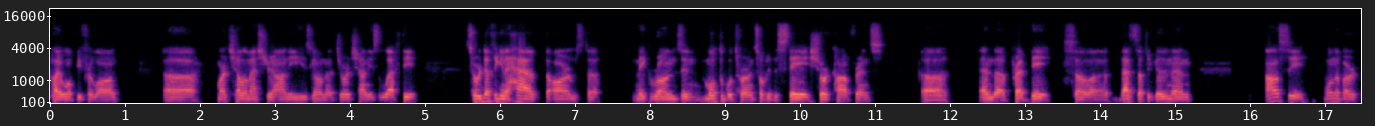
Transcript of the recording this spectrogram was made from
probably won't be for long. Uh, Marcello Mastriani, he's going to Georgetown. He's a lefty. So we're definitely going to have the arms to make runs in multiple tournaments, hopefully the state, Shore conference, uh, and the prep B. So uh, that's definitely good. And then honestly, one of our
